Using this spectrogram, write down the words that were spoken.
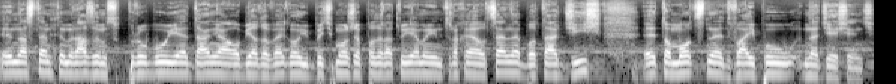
E, Następnym razem spróbuję dania obiadowego i być może podratujemy im trochę ocenę, bo ta dziś e, to mocne 2,5 na 10.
